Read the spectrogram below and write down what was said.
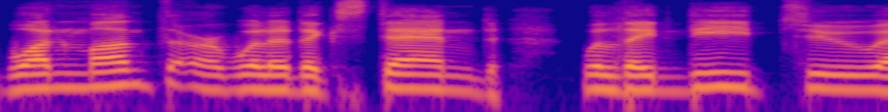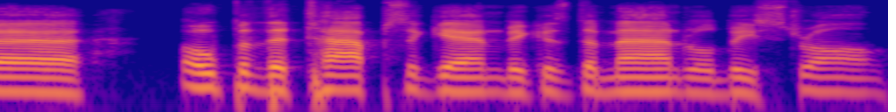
one month or will it extend? Will they need to uh, open the taps again because demand will be strong?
